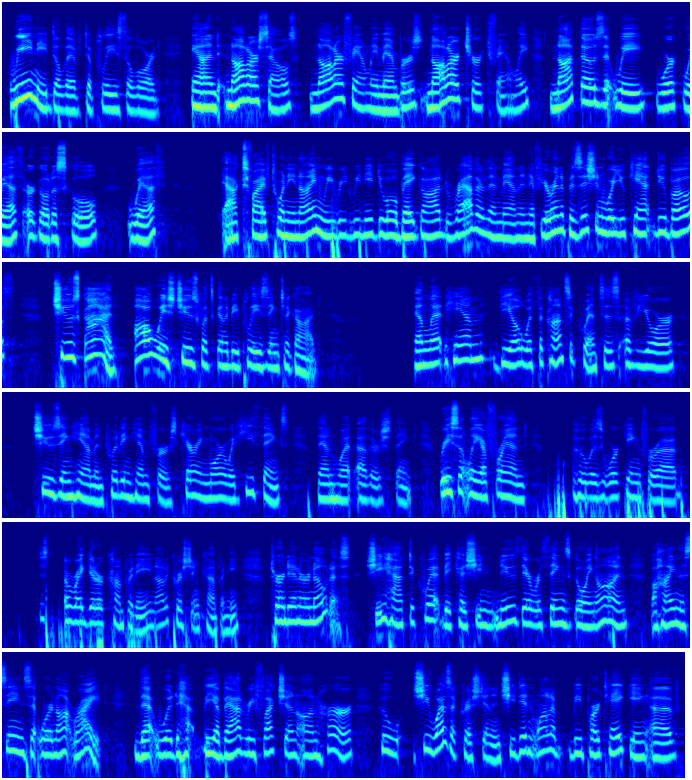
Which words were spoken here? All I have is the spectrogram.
we need to live to please the Lord and not ourselves, not our family members, not our church family, not those that we work with or go to school with. Acts 5:29 we read we need to obey God rather than man and if you're in a position where you can't do both, choose God. Always choose what's going to be pleasing to God. And let him deal with the consequences of your choosing him and putting him first, caring more what he thinks than what others think. Recently, a friend who was working for a just a regular company, not a Christian company, turned in her notice. She had to quit because she knew there were things going on behind the scenes that were not right, that would ha- be a bad reflection on her, who she was a Christian and she didn't want to be partaking of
